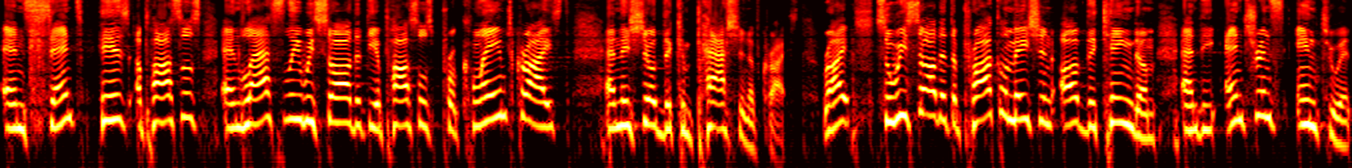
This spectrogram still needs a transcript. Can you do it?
and sent his apostles. And lastly, we saw that the apostles proclaimed Christ and they showed the compassion of Christ, right? So we saw that the proclamation of the kingdom and the entrance into it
